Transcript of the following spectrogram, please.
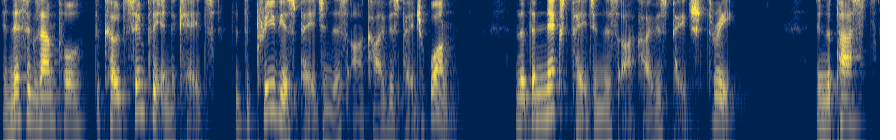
In this example, the code simply indicates that the previous page in this archive is page 1, and that the next page in this archive is page 3. In the past,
